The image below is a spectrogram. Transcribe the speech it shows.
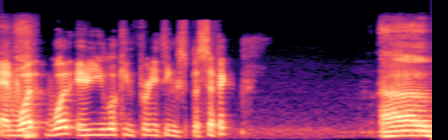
And what what are you looking for? Anything specific? Uh,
